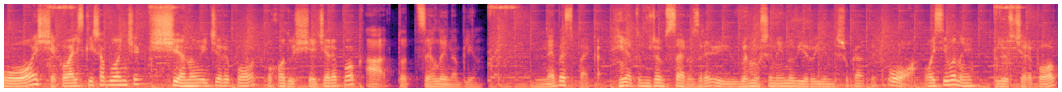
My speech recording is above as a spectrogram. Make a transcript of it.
О, ще ковальський шаблончик. Ще новий черепок. Походу, ще черепок. А, то цеглина, блін. Небезпека. Я тут вже все розрив і вимушений нові руїни шукати. О, ось і вони. Плюс черепок.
